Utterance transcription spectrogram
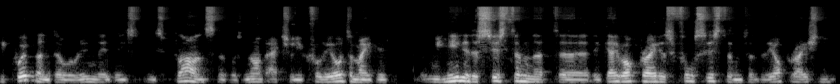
equipment that were in the, these, these plants that was not actually fully automated. We needed a system that, uh, that gave operators full systems of the operation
